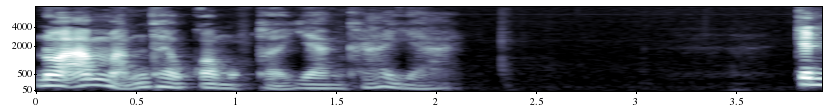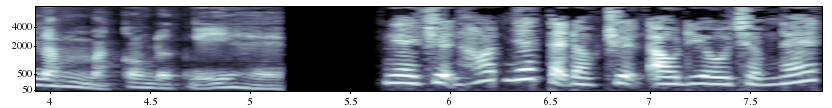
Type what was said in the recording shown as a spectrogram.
Nó ám ảnh theo con một thời gian khá dài. cái năm mà con được nghỉ hè Nghe chuyện hot nhất tại đọc truyện audio.net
